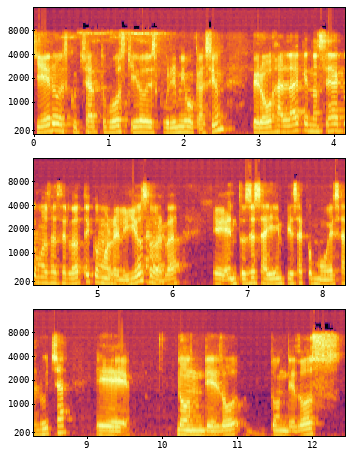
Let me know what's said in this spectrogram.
quiero escuchar tu voz, quiero descubrir mi vocación, pero ojalá que no sea como sacerdote, como religioso, ¿verdad? Eh, entonces ahí empieza como esa lucha eh, donde, donde dos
